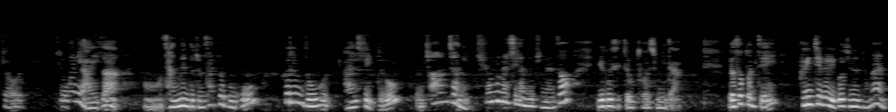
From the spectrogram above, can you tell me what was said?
그렇죠. 충분히 아이가 어, 장면도 좀 살펴보고 흐름도 알 수 있도록 좀 천천히 충분한 시간을 주면서 읽을 수 있도록 도와줍니다. 여섯 번째, 그림책을 읽어주는 동안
